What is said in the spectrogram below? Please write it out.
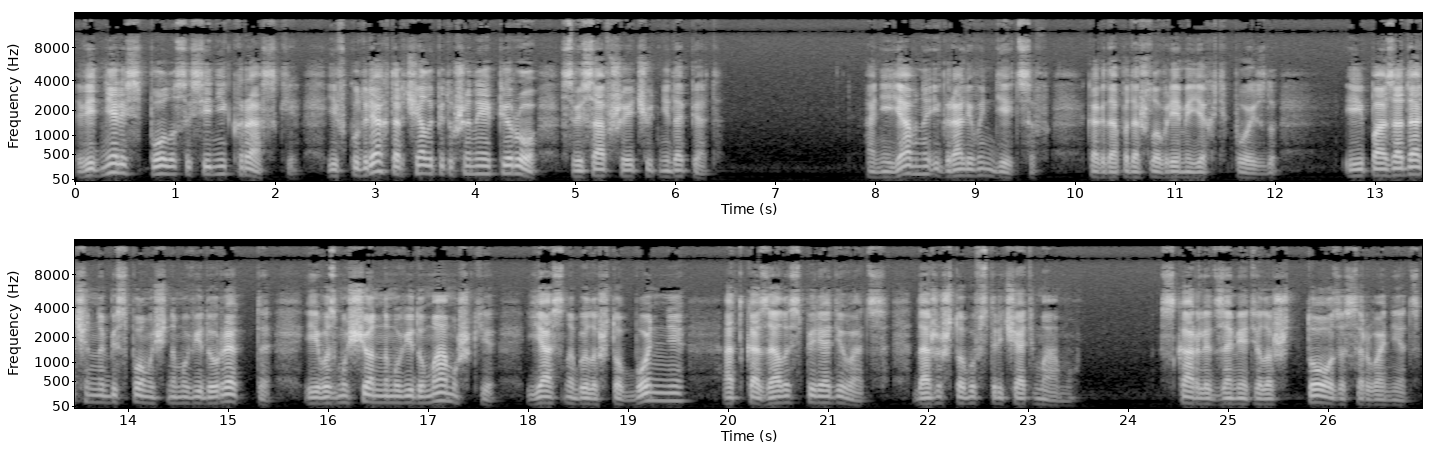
виднелись полосы синей краски, и в кудрях торчало петушиное перо, свисавшее чуть не до пят. Они явно играли в индейцев, когда подошло время ехать к поезду, и по озадаченно беспомощному виду Ретта и возмущенному виду мамушки ясно было, что Бонни отказалась переодеваться, даже чтобы встречать маму. Скарлетт заметила, что за сорванец,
